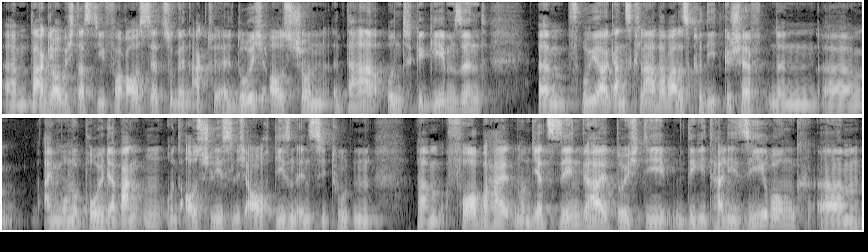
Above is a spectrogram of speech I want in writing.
Ähm, da glaube ich, dass die Voraussetzungen aktuell durchaus schon da und gegeben sind. Ähm, früher ganz klar, da war das Kreditgeschäft ein, ähm, ein Monopol der Banken und ausschließlich auch diesen Instituten ähm, vorbehalten. Und jetzt sehen wir halt durch die Digitalisierung, ähm,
